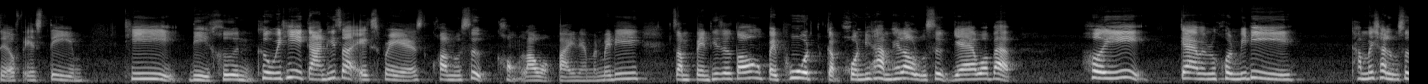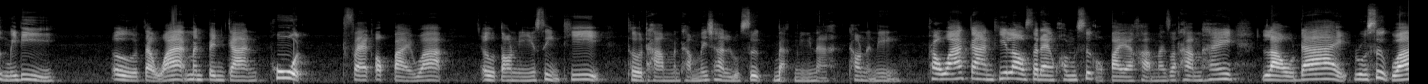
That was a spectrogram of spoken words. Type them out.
self esteem ที่ดีขึ้น คือวิธีการที่จะ express ความรู้สึกของเราออกไปเนี่ย มันไม่ได้จำเป็นที่จะต้องไปพูดกับคนที่ทำให้เรารู้สึกแย่ว่าแบบ เฮ้ย แกมันเป็นคนไม่ดี ทำให้ฉันรู้สึกไม่ดี เออ แต่ว่ามันเป็นการพูดแฟกต์ออกไปว่า เออ ตอนนี้สิ่งที่เธอทำมันทำให้ฉันรู้สึกแบบนี้นะ เท่านั้นเอง เพราะว่าการที่เราแสดงความรู้สึกออกไปอะค่ะ มันจะทำให้เราได้รู้สึกว่า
